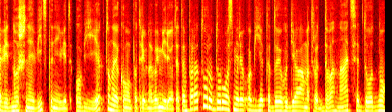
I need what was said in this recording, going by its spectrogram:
Відношення відстані від об'єкту, на якому потрібно вимірювати температуру, до розмірів об'єкта до його діаметру 12 до 1.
